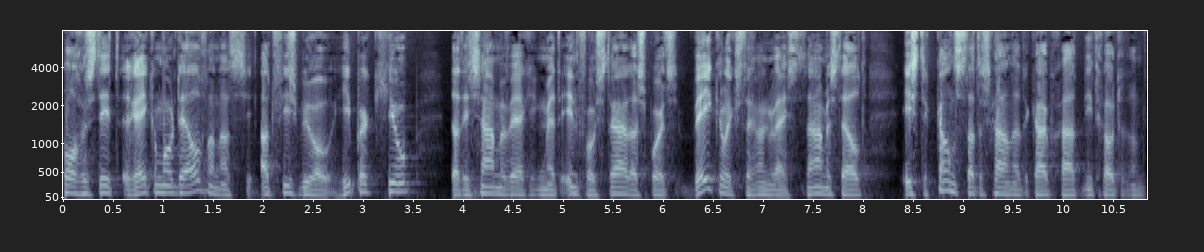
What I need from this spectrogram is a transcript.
Volgens dit rekenmodel van adviesbureau Hypercube... dat in samenwerking met Infostrada Sports wekelijks de ranglijst samenstelt... is de kans dat de schaal naar de Kuip gaat niet groter dan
